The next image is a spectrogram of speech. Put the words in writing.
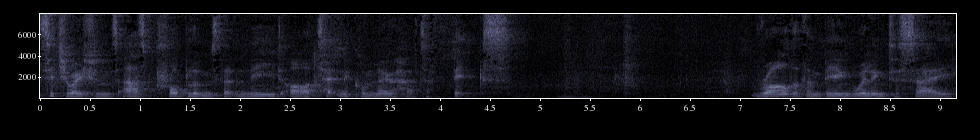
situations as problems that need our technical know how to fix? Rather than being willing to say,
